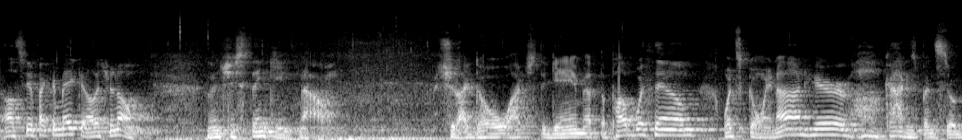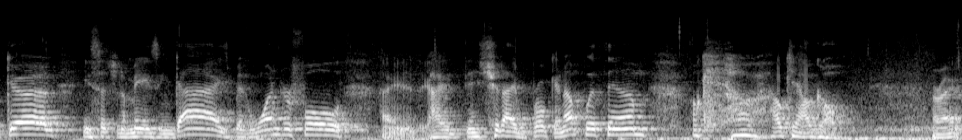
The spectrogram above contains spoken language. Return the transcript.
I'll see if I can make it. I'll let you know. And then she's thinking now, should I go watch the game at the pub with him? What's going on here? Oh, God, he's been so good. He's such an amazing guy. He's been wonderful. I, I, should I have broken up with him? Okay, oh, okay, I'll go. All right.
